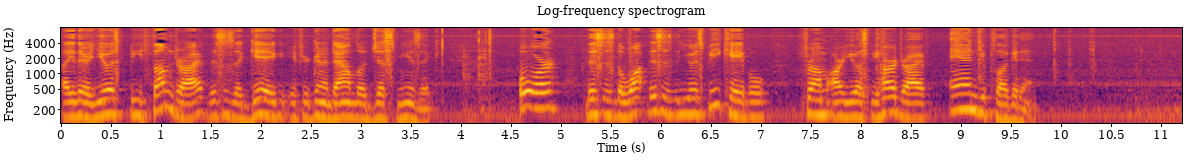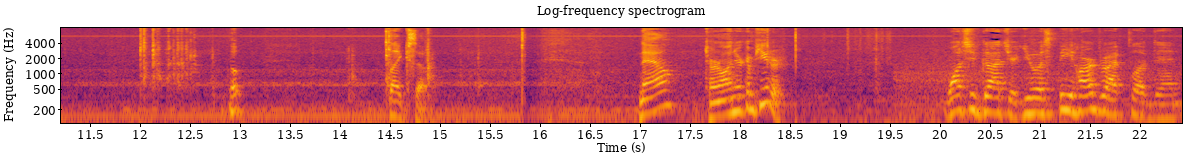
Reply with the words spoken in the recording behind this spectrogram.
either a USB thumb drive, this is a gig if you're going to download just music, or this is the this is the USB cable from our USB hard drive and you plug it in. Oh, like so. Now, turn on your computer. Once you've got your USB hard drive plugged in,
